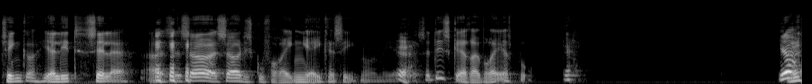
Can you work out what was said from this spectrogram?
tænker, jeg lidt selv er. Altså, så, så er det sgu for ringen, jeg ikke har set noget mere. Ja. Så det skal repareres på. Ja. Ja. Men,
